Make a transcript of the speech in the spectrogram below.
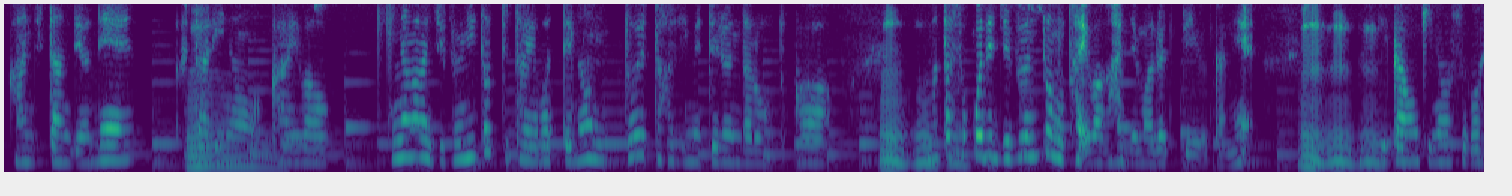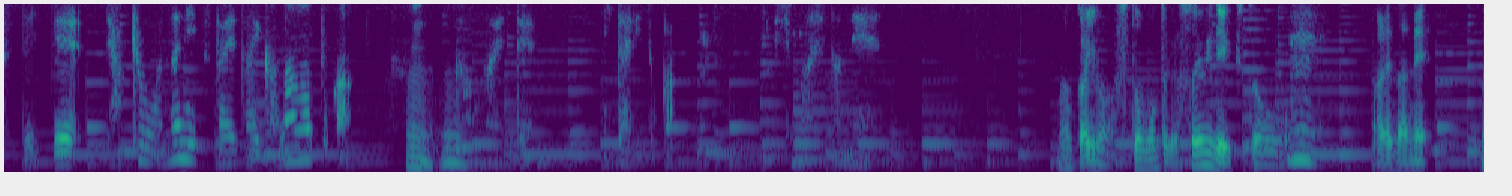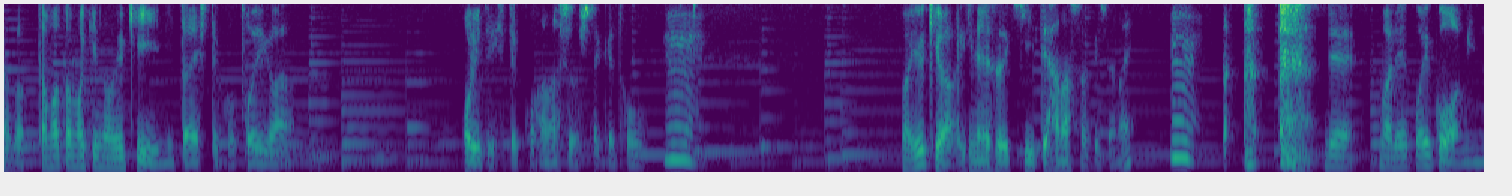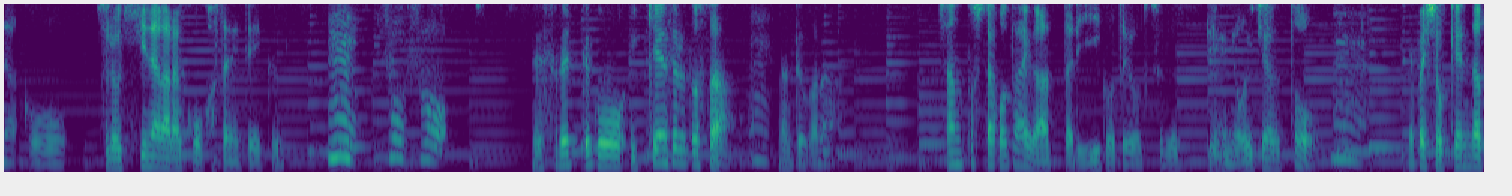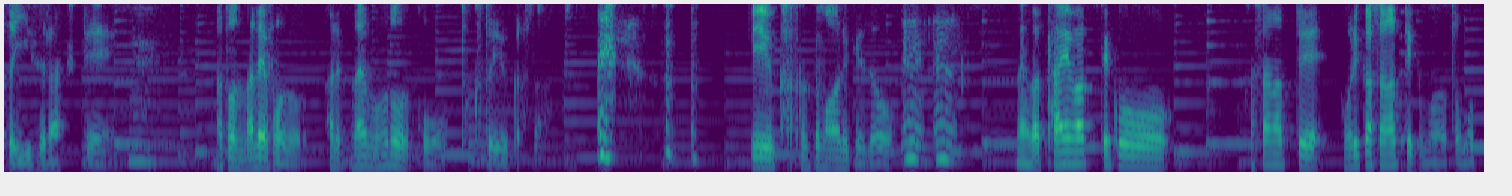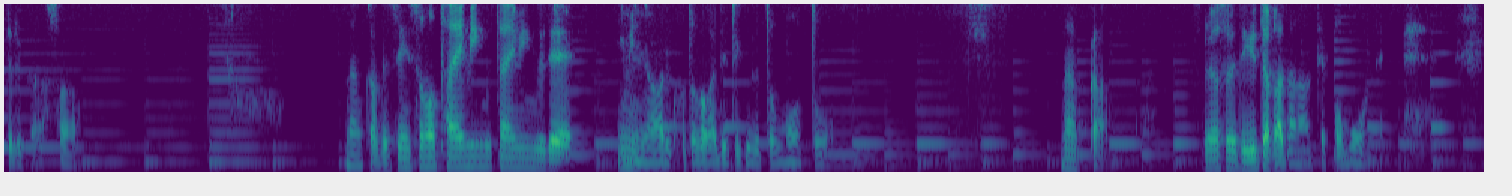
感じたんだよね。2人の会話を。聞きながら自分にとって対話ってなんどうやって始めてるんだろうとか。うんうん、うん。またそこで自分との対話が始まるっていうかね。うんうんうん。時間を昨日過ごしていてじゃあ今日は何伝えたいかなとか。うん考うん。えていたりとか。しましたね。なんか今、ふと思ったけど、そういう意味でいくと、うん、あれだね、なんかたまたま昨日、ユキに対してこう問いが降りてきてこう話をしたけど、うん、まあ、ユキはいきなりそれ聞いて話すわけじゃない？うん、で、まあ、玲子以降はみんなこう、それを聞きながらこう重ねていく。うん、そうそで、それってこう、一見するとさ、う。うん、なんていうのかな、ちゃんとした答えがあったり、いいこと言おうとするっていうふうに置いちゃうと、うん、やっぱり初見だと言いづらくて、うん、あとなれほど、あれ、なるほど、こう、得というかさ、っていう感覚もあるけど、うん、うん。なんか対話ってこう、重なって、折り重なっていくものだと思ってるからさ、なんか別にそのタイミングタイミングで意味のある言葉が出てくると思うと、なんか、それはそれで豊かだなってやっぱ思うね。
